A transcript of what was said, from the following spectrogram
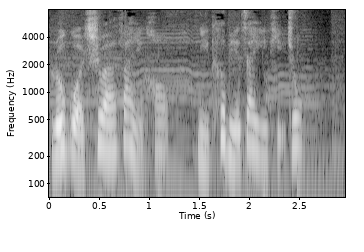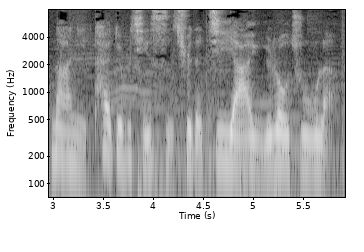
如果吃完饭以后你特别在意体重，那你太对不起死去的鸡鸭鱼肉猪了。”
